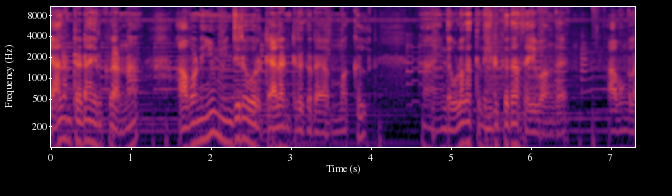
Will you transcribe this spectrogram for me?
டேலண்டடாக இருக்கிறான்னா அவனையும் மிஞ்சிற ஒரு டேலண்ட் இருக்கிற மக்கள் இந்த உலகத்தில் இருக்க தான் செய்வாங்க. அவங்கள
